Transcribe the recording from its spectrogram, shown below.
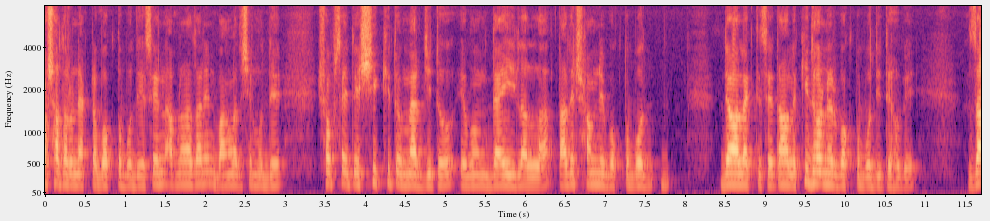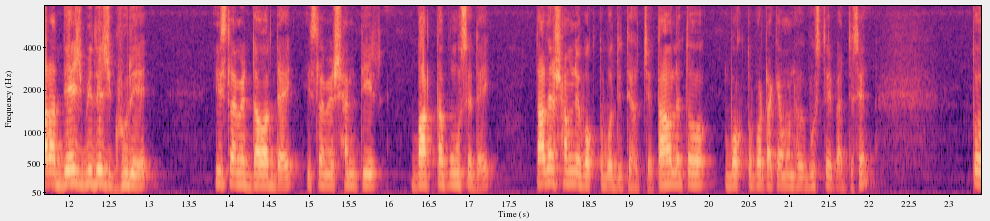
অসাধারণ একটা বক্তব্য দিয়েছেন। আপনারা জানেন বাংলাদেশের মধ্যে সবচাইতে শিক্ষিত, মার্জিত এবং দায়ী লাল্লা তাদের সামনে বক্তব্য দেওয়া লাগতেছে। তাহলে কি ধরনের বক্তব্য দিতে হবে? যারা দেশ বিদেশ ঘুরে ইসলামের দাওয়াত দেয়, ইসলামের শান্তির বার্তা পৌঁছে দেয়, তাদের সামনে বক্তব্য দিতে হচ্ছে। তাহলে তো বক্তব্যটা কেমন হবে বুঝতেই পারতেছেন। তো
